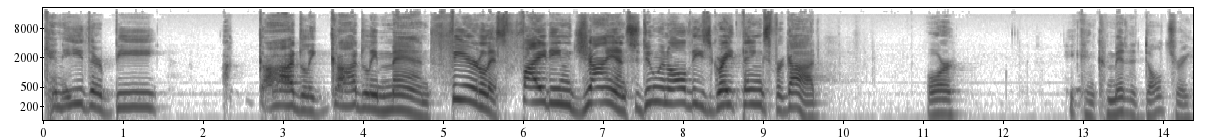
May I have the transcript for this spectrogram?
can either be a godly, godly man, fearless, fighting giants, doing all these great things for God, or he can commit adultery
